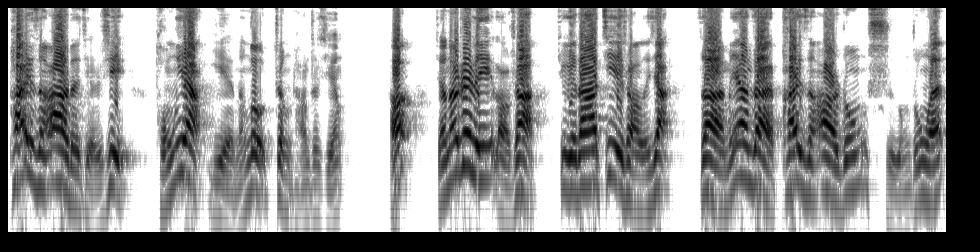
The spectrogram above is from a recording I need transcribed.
，Python 2的解释器同样也能够正常执行。好。讲到这里，老师啊，就给大家介绍了一下怎么样在 Python 二中使用中文。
